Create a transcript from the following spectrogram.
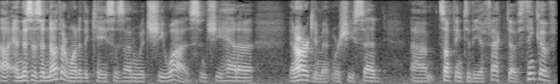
uh, and this is another one of the cases on which she was. And she had a, an argument where she said um, something to the effect of think of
